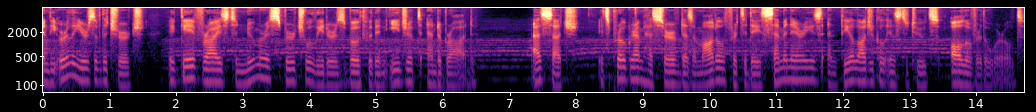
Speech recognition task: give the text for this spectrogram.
In the early years of the Church, it gave rise to numerous spiritual leaders both within Egypt and abroad. As such, its program has served as a model for today's seminaries and theological institutes all over the world.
